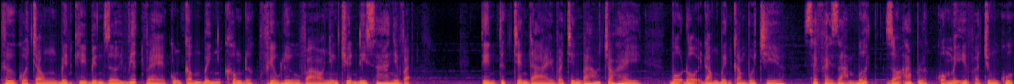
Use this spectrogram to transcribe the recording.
Thư của chồng bên kia biên giới viết về Cũng cấm Bính không được phiêu lưu vào những chuyến đi xa như vậy. Tin tức trên đài và trên báo cho hay, Bộ đội đóng bên Campuchia Sẽ phải giảm bớt do áp lực của Mỹ và Trung Quốc.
